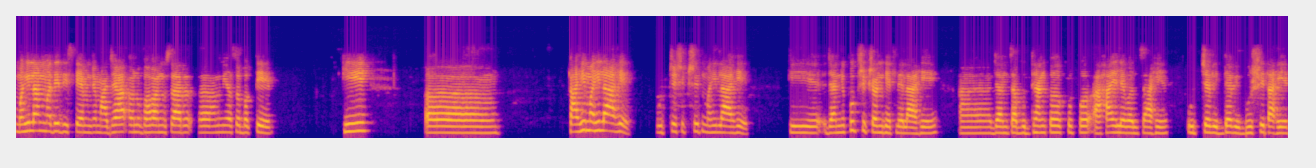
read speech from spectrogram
महिलांमध्ये दिसते म्हणजे माझ्या अनुभवानुसार मी असं बघते की काही महिला आहेत, उच्च शिक्षित महिला आहेत, की ज्यांनी खूप शिक्षण घेतलेलं आहे. ज्यांचा बुद्ध्यांक खूप हाय लेवलचा आहे. उच्च विद्या विभूषित आहेत.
